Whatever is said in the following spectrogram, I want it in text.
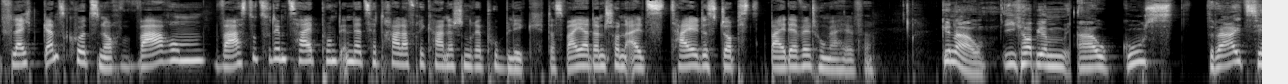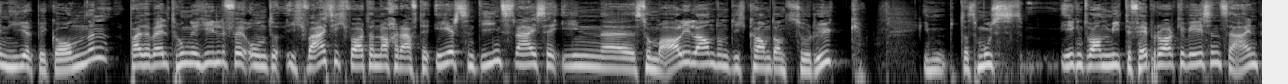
Vielleicht ganz kurz noch, warum warst du zu dem Zeitpunkt in der Zentralafrikanischen Republik? Das war ja dann schon als Teil des Jobs bei der Welthungerhilfe. Genau. Ich habe im August 13 hier begonnen bei der Welthungerhilfe und ich weiß, ich war dann nachher auf der ersten Dienstreise in äh, Somaliland und ich kam dann zurück. Im, das muss irgendwann Mitte Februar gewesen sein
